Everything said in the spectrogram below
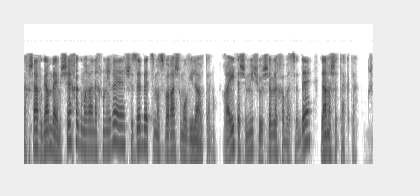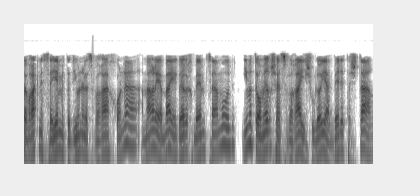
ועכשיו גם בהמשך הגמרא אנחנו נראה שזה בעצם הסברה שמובילה אותנו. ראית שמישהו יושב לך בשדה, למה שתקת? עכשיו רק נסיים את הדיון על הסברה האחרונה, אמר לי אביי בערך באמצע העמוד, אם אתה אומר שהסברה היא שהוא לא יאבד את השטר,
